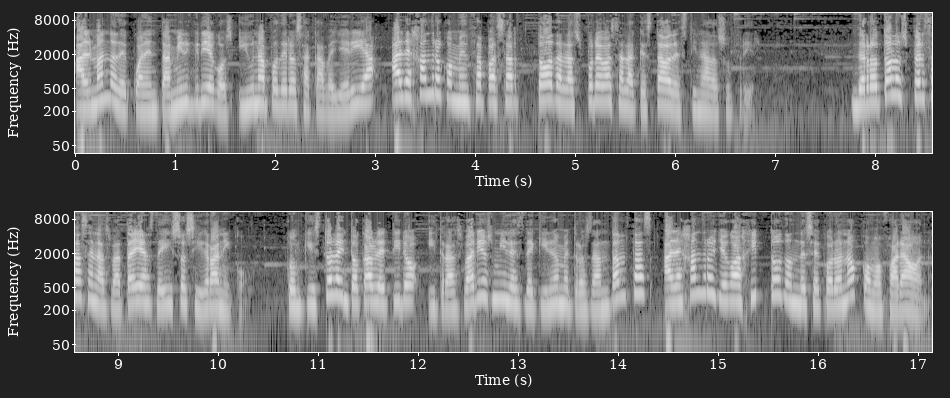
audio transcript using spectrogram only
Al mando de 40.000 griegos y una poderosa caballería, Alejandro comenzó a pasar todas las pruebas a las que estaba destinado a sufrir. Derrotó a los persas en las batallas de Isos y Gránico, Conquistó la intocable Tiro y tras varios miles de kilómetros de andanzas, Alejandro llegó a Egipto donde se coronó como faraón.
